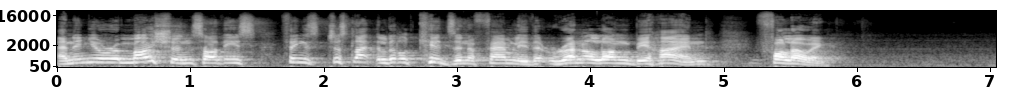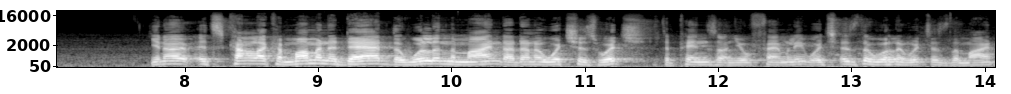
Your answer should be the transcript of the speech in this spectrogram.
And then your emotions are these things just like the little kids in a family that run along behind, following. You know, it's kind of like a mom and a dad, the will and the mind. I don't know which is which. Depends on your family, which is the will and which is the mind.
